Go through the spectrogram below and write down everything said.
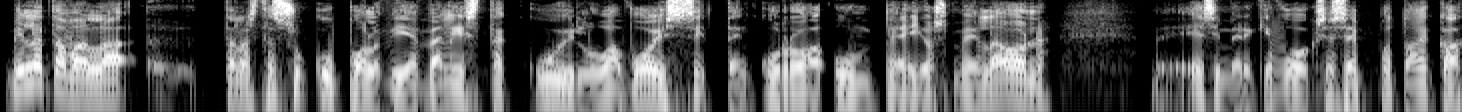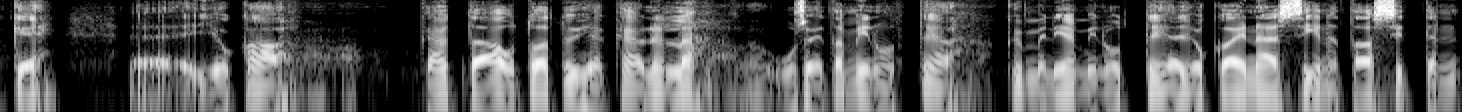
Millä tavalla tällaista sukupolvien välistä kuilua voisi sitten kuroa umpeen, jos meillä on esimerkiksi vuoksi Seppo tai Kake, joka käyttää autoa tyhjäkäynnillä useita minuutteja, kymmeniä minuutteja, joka ei näe siinä taas sitten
